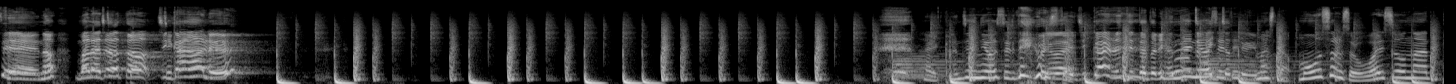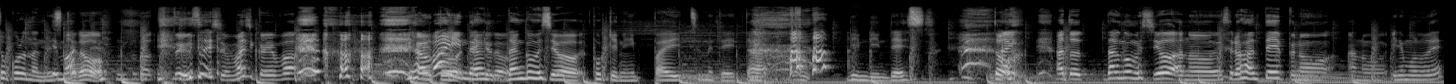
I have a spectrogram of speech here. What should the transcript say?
せーの、まだちょっと。時間ある？はい完全に忘れていましやばい、た時間あるって言った後に完全に忘れていました。もうそろそろ終わりそうなところなんですけど。本当だ。嘘でしょ？マジかやば。やばいんだけど。えっとダンダンゴムシをポッケにいっぱい詰めていたリンリンですと、はい、あとダンゴムシをあのセロハンテープのあの入れ物で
